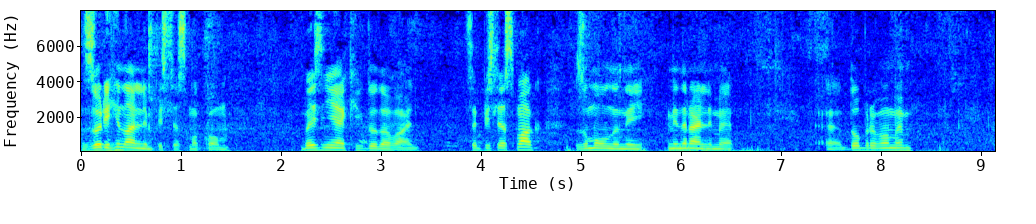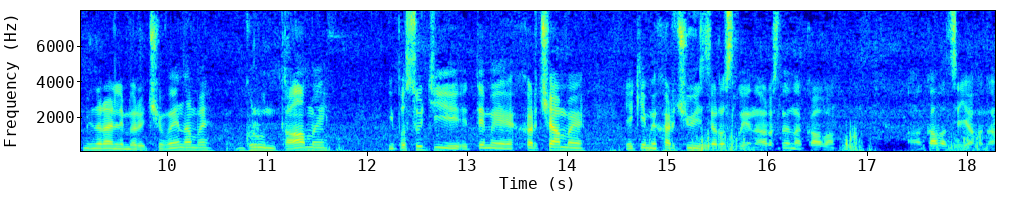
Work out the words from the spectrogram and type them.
З оригінальним післясмаком, без ніяких додавань. Це післясмак зумовлений мінеральними е, добривами, мінеральними речовинами, ґрунтами і, по суті, тими харчами, якими харчується рослина. Рослина кава. А кава це ягода.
